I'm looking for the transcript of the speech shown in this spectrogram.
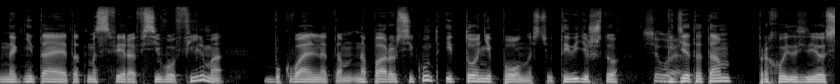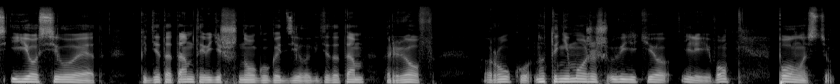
нагнетает атмосфера всего фильма, буквально там на пару секунд, и то не полностью. Ты видишь, что где-то там проходит ее, ее силуэт, где-то там ты видишь ногу Годзиллы, где-то там рев, руку, но ты не можешь увидеть ее или его полностью.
